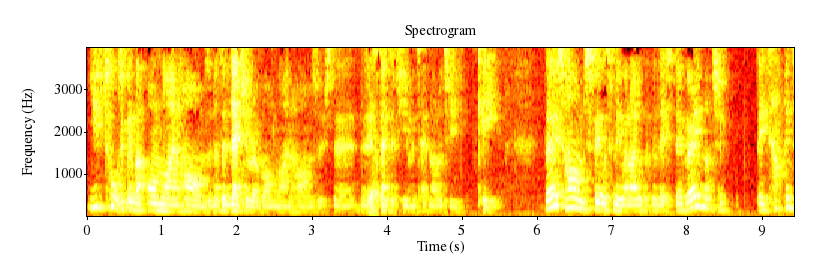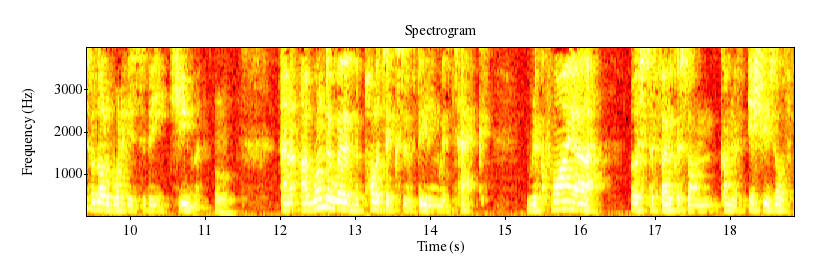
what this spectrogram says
You've talked a bit about online harms, and there's a ledger of online harms which the, the Yeah. Centre for Humane Technology keep. Those harms feel to me when I look at the list, they're very much a, they tap into a lot of what it is to be human. And I wonder whether the politics of dealing with tech require us to focus on kind of issues of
